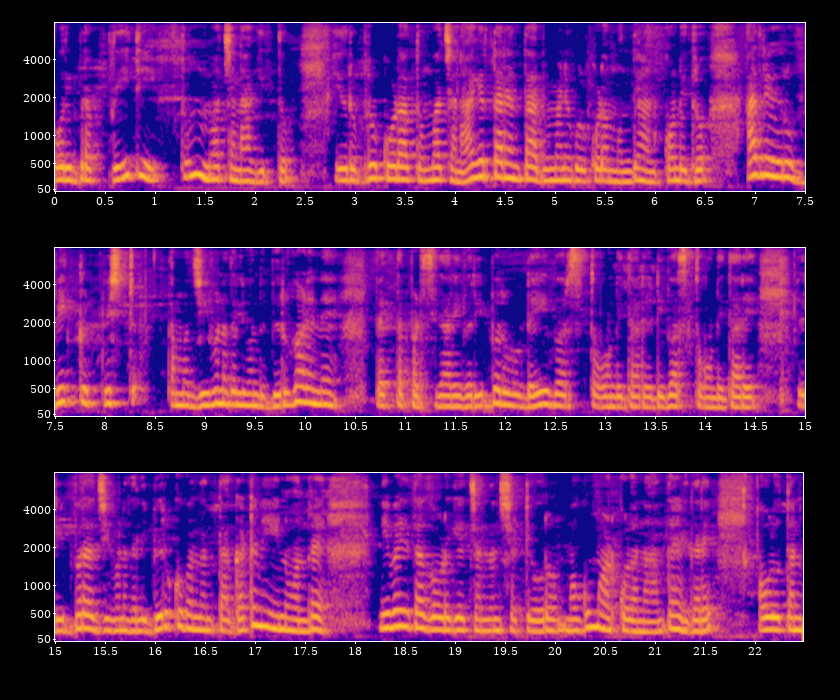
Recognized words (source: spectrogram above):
ಅವರಿಬ್ಬರ ಪ್ರೀತಿ ತುಂಬ ಚೆನ್ನಾಗಿತ್ತು. ಇವರಿಬ್ಬರು ಕೂಡ ತುಂಬ ಚೆನ್ನಾಗಿರ್ತಾರೆ ಅಂತ ಅಭಿಮಾನಿಗಳು ಕೂಡ ಮುಂದೆ ಅಂದ್ಕೊಂಡಿದ್ರು ಆದರೆ ಇವರು ಬಿಗ್ ಟ್ವಿಸ್ಟ್ ತಮ್ಮ ಜೀವನದಲ್ಲಿ ಒಂದು ಬಿರುಗಾಳಿನೇ ವ್ಯಕ್ತಪಡಿಸಿದ್ದಾರೆ. ಇವರಿಬ್ಬರು ಡೈವರ್ಸ್ ತೊಗೊಂಡಿದ್ದಾರೆ ಡಿವರ್ಸ್ ತೊಗೊಂಡಿದ್ದಾರೆ. ಇವರಿಬ್ಬರ ಜೀವನದಲ್ಲಿ ಬಿರುಕು ಬಂದಂಥ ಘಟನೆ ಏನು ಅಂದರೆ, ನಿವೇದಿತಾ ಗೌಡಗೆ ಚಂದನ್ ಶೆಟ್ಟಿ ಅವರು ಮಗು ಮಾಡ್ಕೊಳ್ಳೋಣ ಅಂತ ಹೇಳಿದ್ದಾರೆ. ಅವಳು ತನ್ನ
